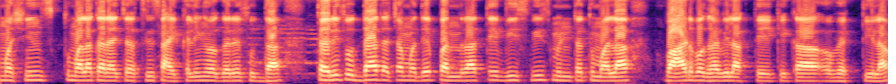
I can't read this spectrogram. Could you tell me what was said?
मशीन्स तुम्हाला करायचे असतील सायकलिंग वगैरे सुद्धा तरीसुद्धा त्याच्यामध्ये पंधरा ते वीस वीस मिनटं तुम्हाला वाढ बघावी लागते एकेका व्यक्तीला.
